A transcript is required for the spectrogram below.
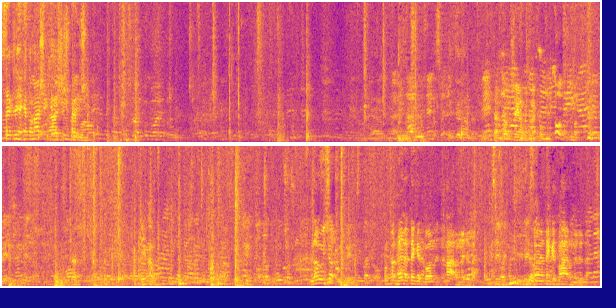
Szekrényeket a másik helyiségben is. Nem van, senki nem megfogni. Én nem. De úgy csak el lett engedve van három negyede. El lett engedve három negyede.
